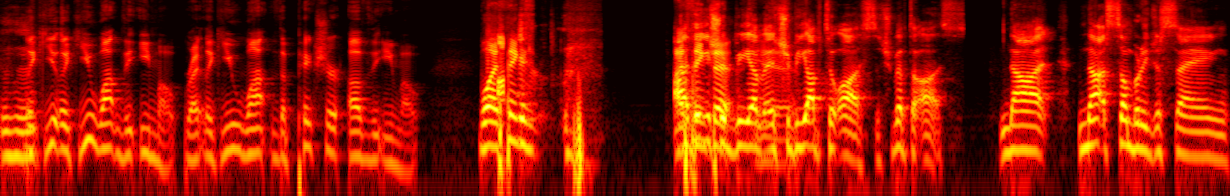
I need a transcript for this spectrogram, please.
Mhm. like you like you want the emote, right? Like you want the picture of the emote. well, I think I, think, it that- should be up. yeah. It should be up to us. It should be up to us, not not somebody just saying,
